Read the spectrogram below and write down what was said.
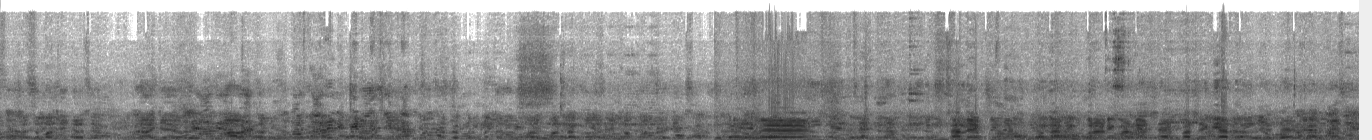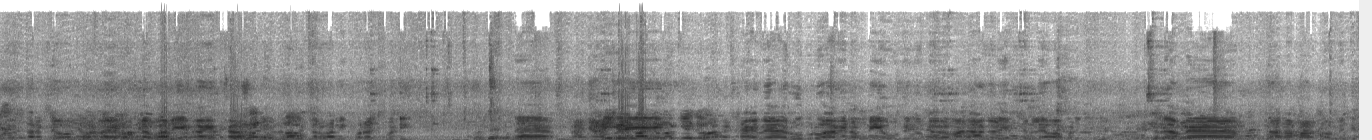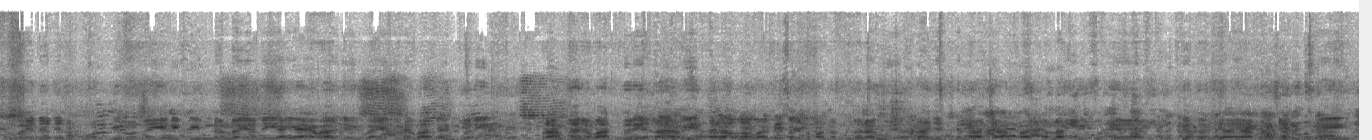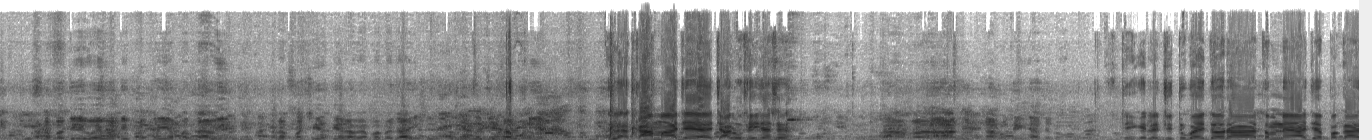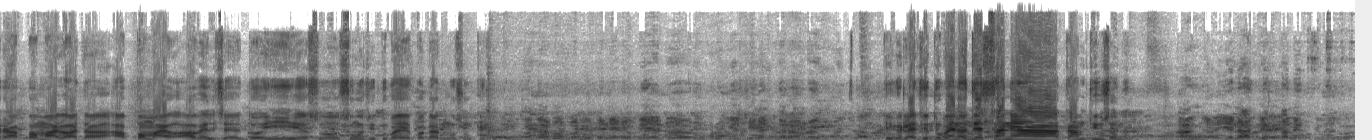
પૈસા જમા થઈ જશે આજે આ પછી સર્વે કર્મચારીઓ મારું માન રાખી અને કામમાં જશે કાલે પોતાની ઉઘરાણી માટે સાહેબ પાસે ગયા હતા સાહેબ તરફ જવાબ એટલે મારી એકાએક બંધ કરવાની ફરજ પડી. ને સાહેબે રૂબરૂ આવીને અમને એવું કીધું કે હવે મારે આગળ એક્શન લેવા પડશે. એટલે અમે નાના માણસો, અમે જીતુભાઈને તેને ફોન કર્યો ને એની ટીમને લઈ અને અહીંયા આવ્યા જયભાઈ જોડે વાતચીત કરી પ્રાંતભાઈને વાત કરી અને આવી અને અમારા માટે સમાધાન આજે છેલ્લા ચાર, પાંચ કલાકથી પોતે મુખ્ય અહીંયા પ્રોજેક્ટમાં ગઈ અને બધી વહીવટી પ્રક્રિયા બતાવી અને પછી અત્યારે હવે અમે બધા છૂટા એટલે કામ આજે ચાલુ થઈ જશે? ઠીક, એટલે જીતુભાઈ દ્વારા તમને આજે પગાર આપવામાં આવ્યા હતા, આપવામાં આવેલ છે, તો એ શું જીતુભાઈએ પગારનું શું કીધું તમે? ઠીક, એટલે જીતુભાઈને અધ્યક્ષ સ્થાને આ કામ થયું છે ને? એના બધું.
